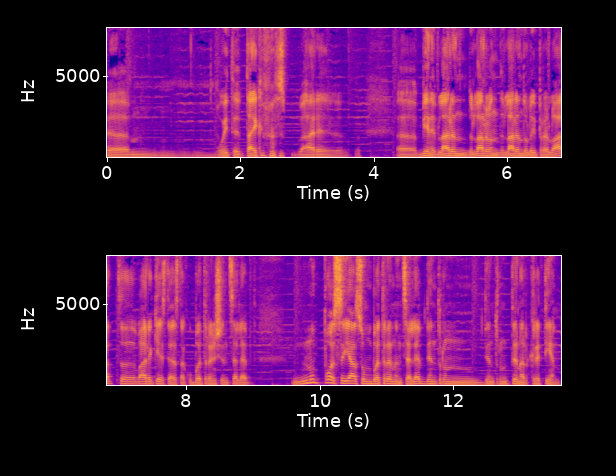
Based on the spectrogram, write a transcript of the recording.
um, uite, taică are uh, bine, la, rând, la, rând, la rândul lui preluat uh, are chestia asta cu bătrân și înțelept. Nu poți să iasă un bătrân înțelept dintr-un, dintr-un tânăr cretin.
